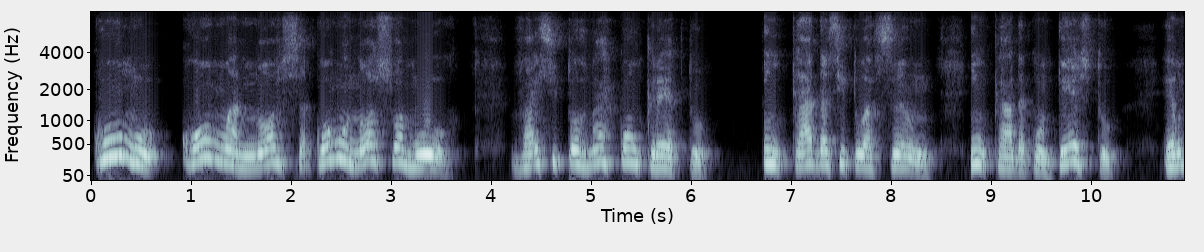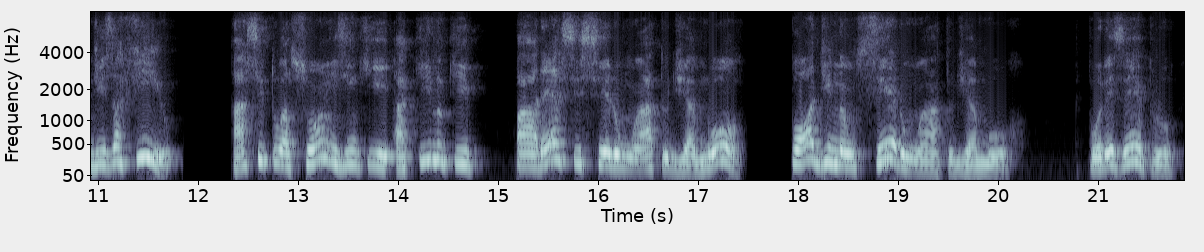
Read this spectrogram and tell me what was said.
Como como a nossa, como o nosso amor vai se tornar concreto em cada situação, em cada contexto, é um desafio. Há situações em que aquilo que parece ser um ato de amor pode não ser um ato de amor. Por exemplo,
